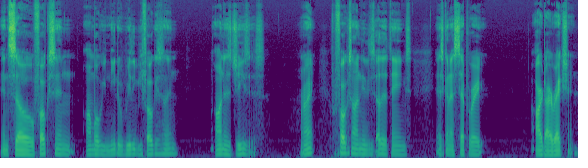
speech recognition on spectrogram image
And so, focusing on what we need to really be focusing on is Jesus, right? If we're focusing on these other things, it's going to separate our direction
